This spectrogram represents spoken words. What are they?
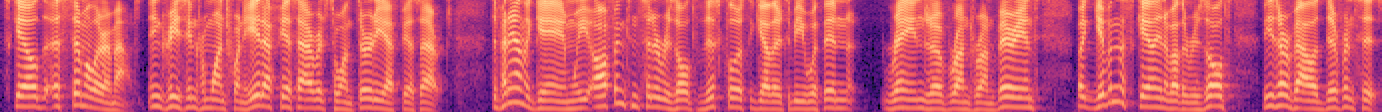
scaled a similar amount, increasing from 128 FPS average to 130 FPS average. Depending on the game, we often consider results this close together to be within range of run-to-run -run variance, but given the scaling of other results, these are valid differences.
